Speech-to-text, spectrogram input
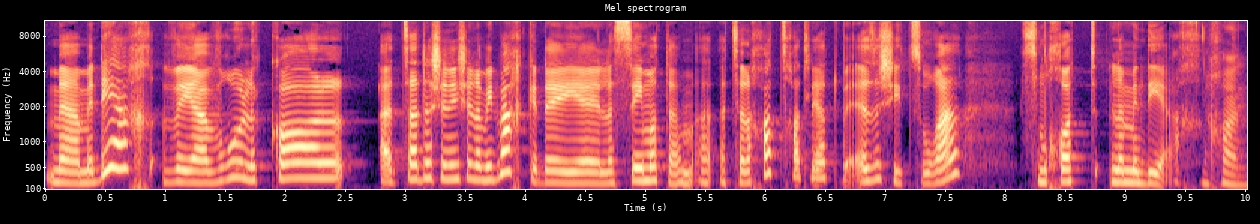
מהמדיח ויעברו לכל הצד השני של המטבח כדי uh, לשים אותם. הצלחות צריכות להיות באיזושהי צורה סמוכות למדיח. נכון.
